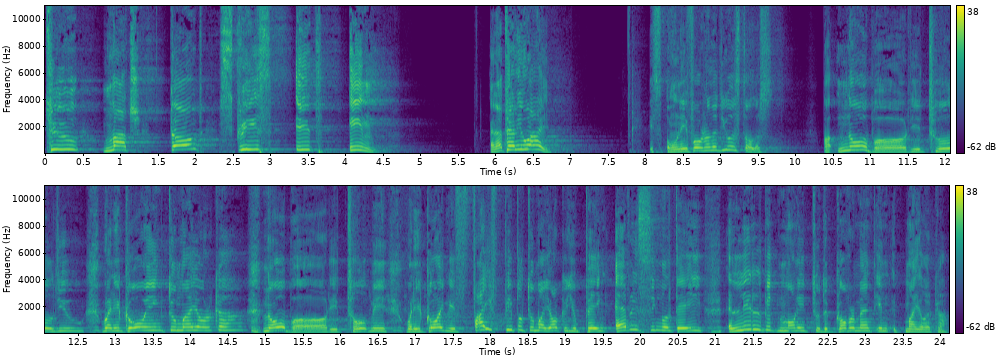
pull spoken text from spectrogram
too much. Don't squeeze it in. And I tell you why. It's only 400 US dollars. But nobody told you when you're going to Mallorca. Nobody told me when you're going with five people to Mallorca, you're paying every single day a little bit money to the government in Mallorca.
